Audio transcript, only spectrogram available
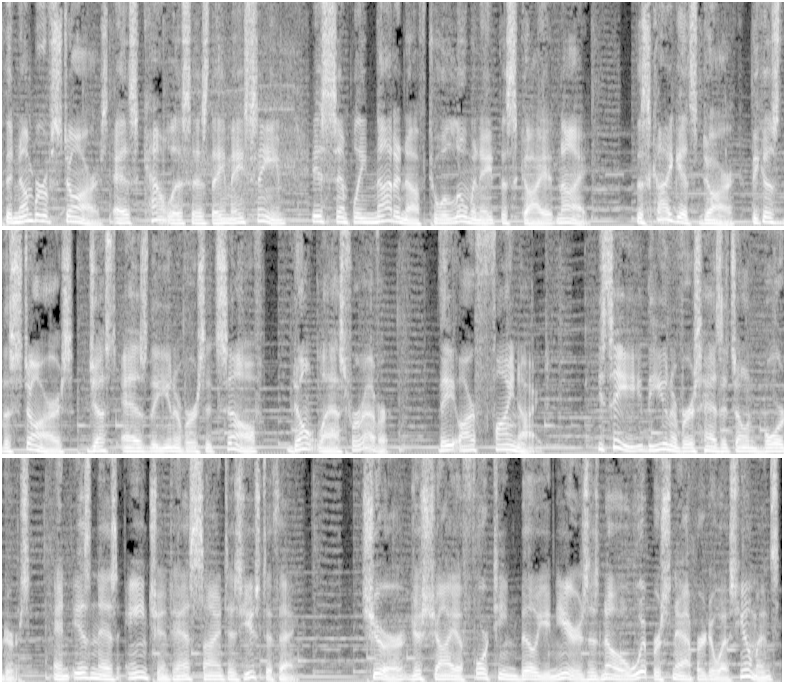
The number of stars, as countless as they may seem, is simply not enough to illuminate the sky at night. The sky gets dark because the stars, just as the universe itself, don't last forever. They are finite. You see, the universe has its own borders and isn't as ancient as scientists used to think. Sure, just shy of 14 billion years is no whippersnapper to us humans,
